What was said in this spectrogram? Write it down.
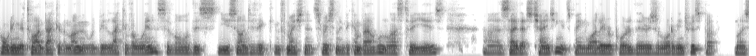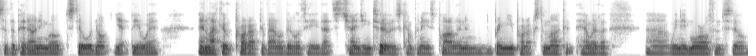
holding the tide back at the moment would be lack of awareness of all of this new scientific information that's recently become available in the last two years. Uh, as I say, that's changing. It's being widely reported. There is a lot of interest, but most of the pet owning world still would not yet be aware. And lack of product availability, that's changing too as companies pile in and bring new products to market. However, uh, we need more of them still.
